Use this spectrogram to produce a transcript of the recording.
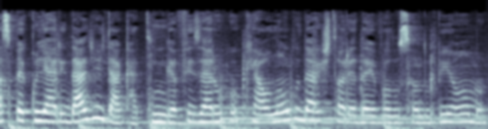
As peculiaridades da caatinga fizeram com que, ao longo da história da evolução do bioma,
